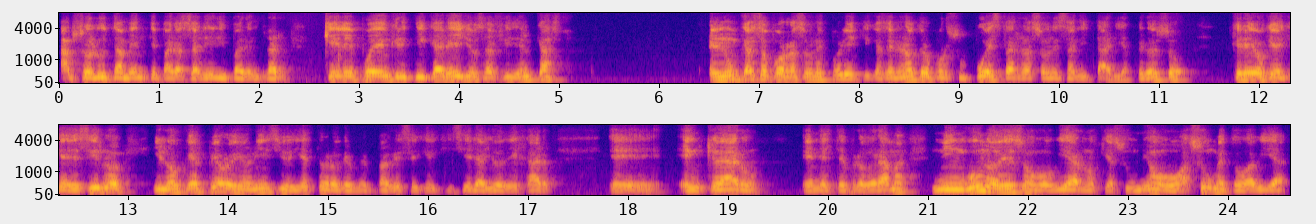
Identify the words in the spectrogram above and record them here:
absolutamente para salir y para entrar. ¿Qué le pueden criticar ellos a Fidel Castro? En un caso por razones políticas, en el otro por supuestas razones sanitarias, pero eso creo que hay que decirlo. Y lo que es peor, Dionisio, y esto es lo que me parece que quisiera yo dejar eh, en claro en este programa, ninguno de esos gobiernos que asumió o asume todavía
